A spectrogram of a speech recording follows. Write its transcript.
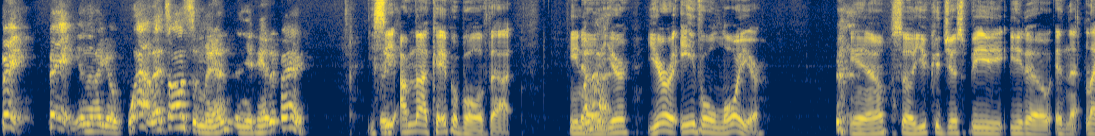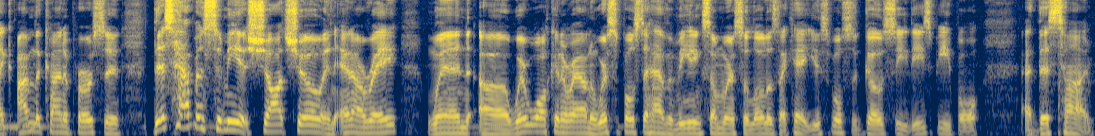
bang, bang. And then I go, wow, that's awesome, man. And you hand it back. You see, I'm not capable of that. You know, you're you're an evil lawyer. You know, so you could just be, you know, in that. Like, I'm the kind of person. This happens to me at Shot Show and NRA when uh, we're walking around and we're supposed to have a meeting somewhere. So Lola's like, "Hey, you're supposed to go see these people at this time,"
